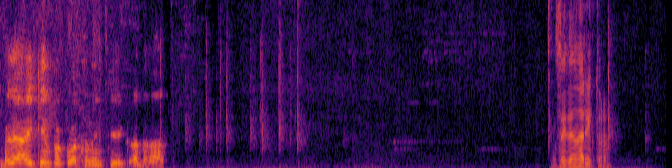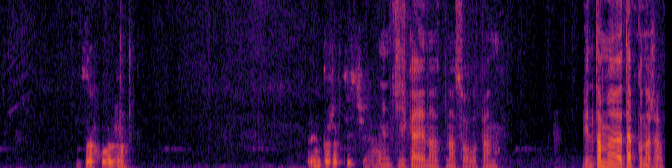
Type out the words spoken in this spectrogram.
Бля, і кін покотаний втік, от гад. Зайди на Ріктора. Заходжу. Він теж втіче. Він тікає на, на соло, певно. Він там е, тепку нажав.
